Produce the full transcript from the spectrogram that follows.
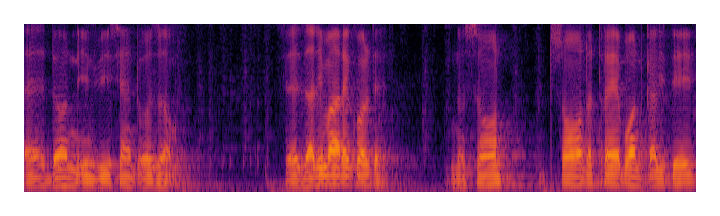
et donne une vie sainte aux hommes. Ces aliments récoltés ne sont, sont de très bonne qualité,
